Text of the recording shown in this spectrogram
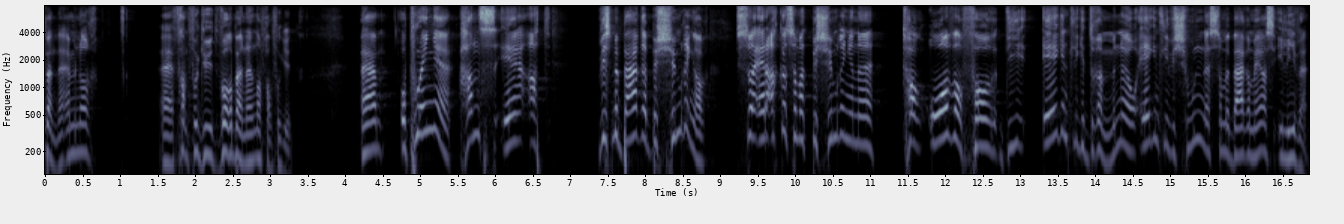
bønneemner eh, framfor Gud. Våre bønneemner framfor Gud. og Poenget hans er at hvis vi bærer bekymringer, så er det akkurat som at bekymringene tar over for de egentlige drømmene og egentlige visjonene som vi bærer med oss i livet.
